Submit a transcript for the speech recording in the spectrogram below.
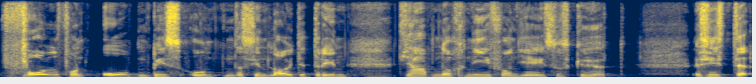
voll von oben bis unten. Da sind Leute drin, die haben noch nie von Jesus gehört. Es ist der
